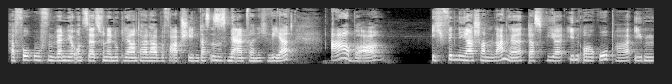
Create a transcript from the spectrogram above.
hervorrufen, wenn wir uns selbst von der nuklearen Teilhabe verabschieden. Das ist es mir einfach nicht wert. Aber ich finde ja schon lange, dass wir in Europa eben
